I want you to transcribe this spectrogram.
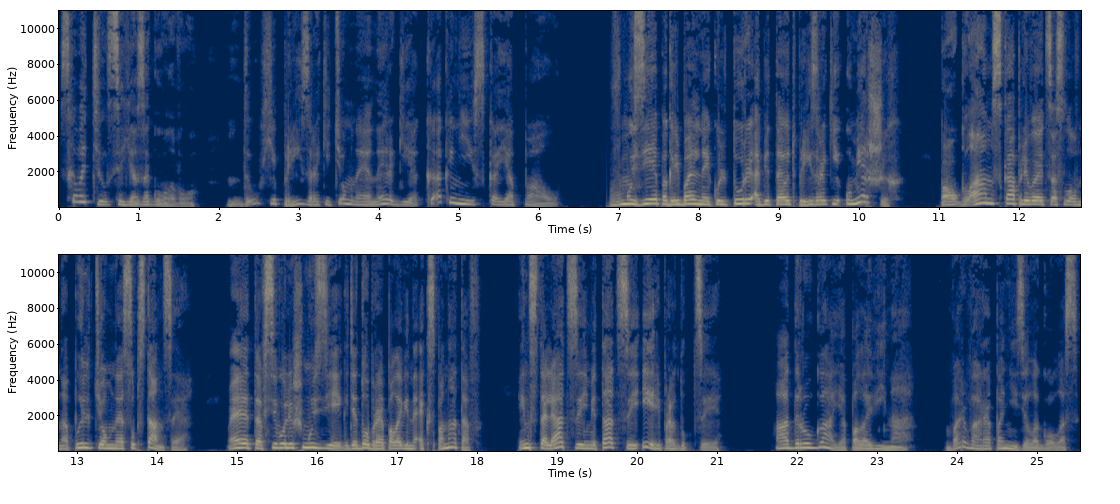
Схватился я за голову. Духи, призраки, темная энергия, как низко я пал. В музее погребальной культуры обитают призраки умерших. По углам скапливается словно пыль темная субстанция. Это всего лишь музей, где добрая половина экспонатов – инсталляции, имитации и репродукции. А другая половина... Варвара понизила голос.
